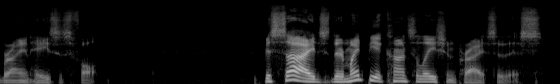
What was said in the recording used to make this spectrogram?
Brian Hayes' fault. Besides, there might be a consolation prize to this.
